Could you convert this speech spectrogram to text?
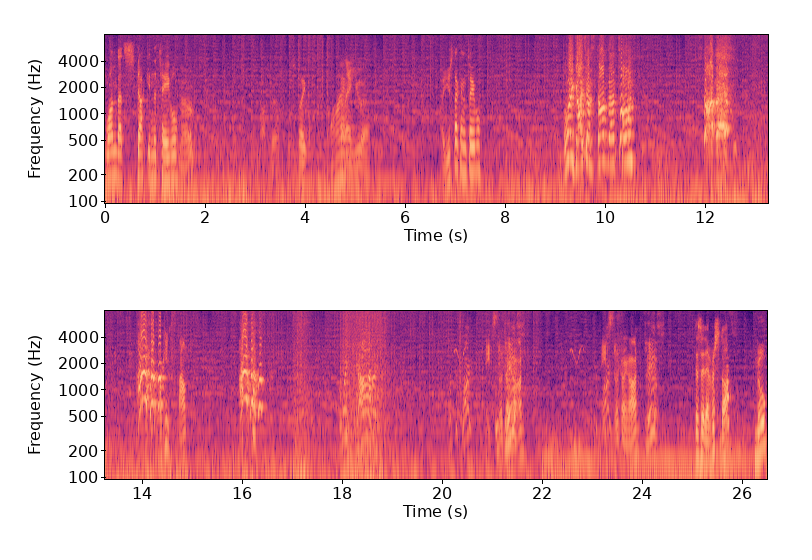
one that's stuck in the table? No. What the? It's like, Oh, there why? you are. Are you stuck in the table? Oh my god, just stop that taunt! Stop it! Fucking fountain. oh my god! What the fuck? Hey, it's still It going is? on. Hey, it's still going on. This? Does it ever stop? Nope.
